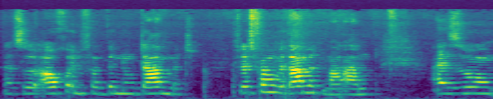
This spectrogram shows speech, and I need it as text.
Also auch in Verbindung damit. Vielleicht fangen wir damit mal an. Also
